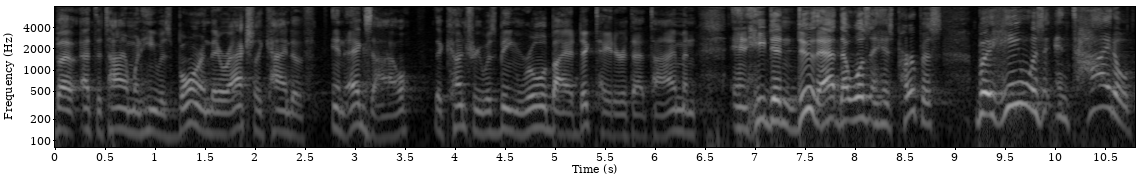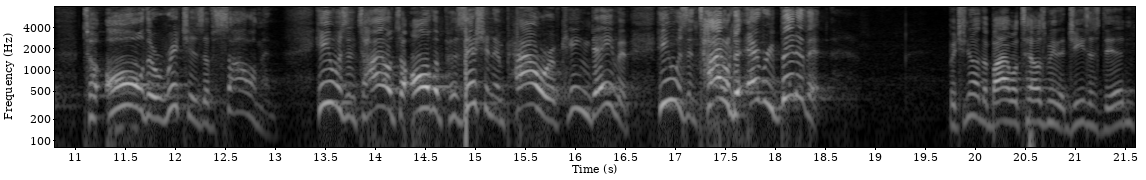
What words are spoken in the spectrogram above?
But at the time when he was born, they were actually kind of in exile. The country was being ruled by a dictator at that time, and, and he didn't do that. That wasn't his purpose. But he was entitled to all the riches of Solomon. He was entitled to all the position and power of King David. He was entitled to every bit of it. But you know what the Bible tells me that Jesus did?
